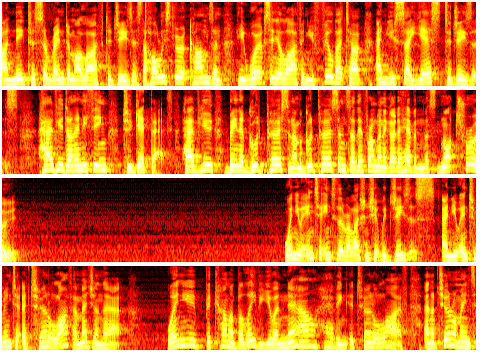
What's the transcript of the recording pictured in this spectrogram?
I need to surrender my life to Jesus. The Holy Spirit comes and He works in your life, and you feel that tug, and you say yes to Jesus. Have you done anything to get that? Have you been a good person? I'm a good person, so therefore I'm going to go to heaven. That's not true. When you enter into the relationship with Jesus and you enter into eternal life, imagine that. When you become a believer, you are now having eternal life. And eternal means,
